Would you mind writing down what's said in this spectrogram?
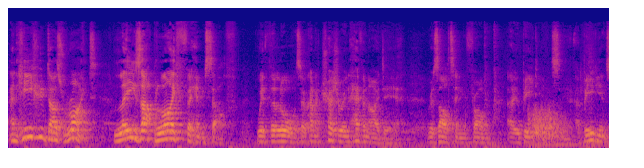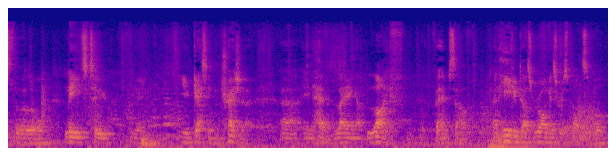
And he who does right lays up life for himself with the Lord. So, kind of treasure in heaven idea resulting from obedience. Obedience to the law leads to you, know, you getting treasure uh, in heaven, laying up life for himself. And he who does wrong is responsible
